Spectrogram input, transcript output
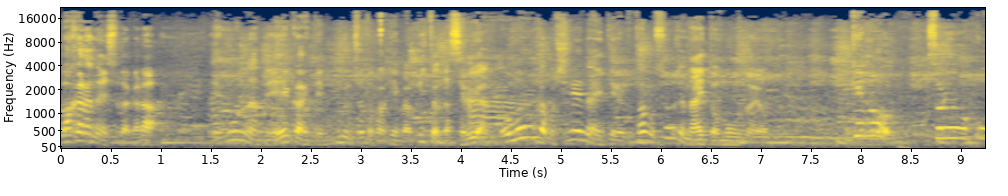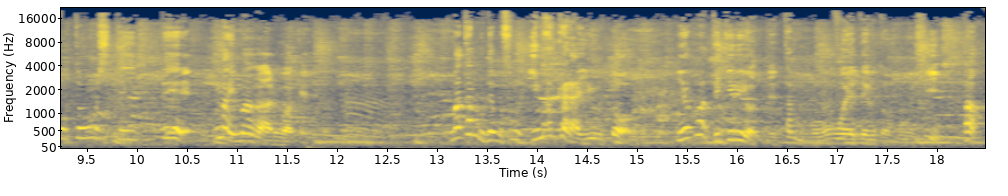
わからない人だから絵本なんて絵描いて文ちょっと書けばピッと出せるやんって思うかもしれないけれど多分そうじゃないと思うのよ。けどそれをこう通していって今今があるわけでまあ多分でもその今から言うとやっぱできるよって多分もう思えてると思うしあ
